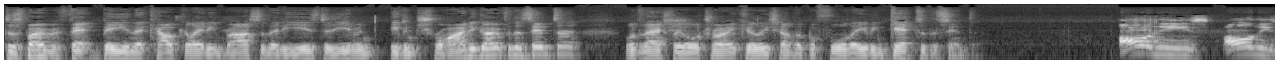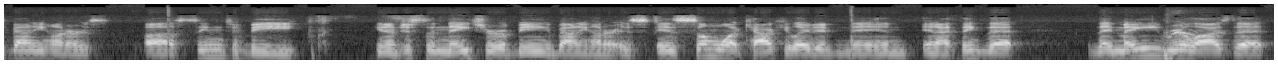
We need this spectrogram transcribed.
Does Boba Fett, being the calculating bastard that he is, did he even even try to go for the center, or do they actually all try and kill each other before they even get to the center? all of these all of these bounty hunters uh, seem to be you know just the nature of being a bounty hunter is is somewhat calculated and and, and I think that they may realize that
